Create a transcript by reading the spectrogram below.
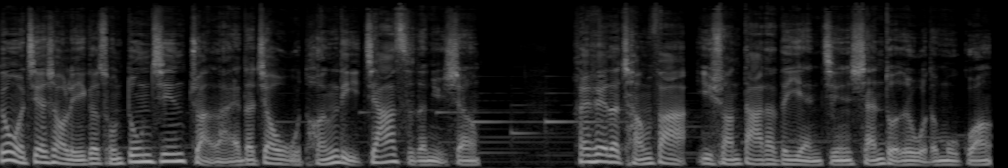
跟我介绍了一个从东京转来的叫武藤里佳子的女生，黑黑的长发，一双大大的眼睛闪躲着我的目光，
